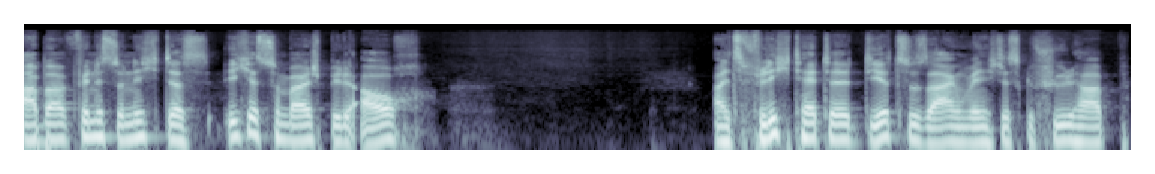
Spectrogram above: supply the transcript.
Aber findest du nicht, dass ich es zum Beispiel auch als Pflicht hätte, dir zu sagen, wenn ich das Gefühl habe,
